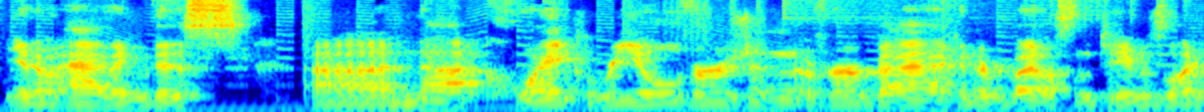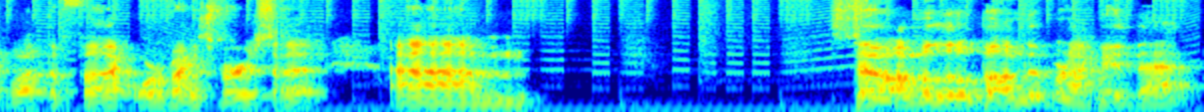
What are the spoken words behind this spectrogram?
you know having this uh not quite real version of her back and everybody else on the team is like what the fuck or vice versa um so i'm a little bummed that we're not gonna get that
